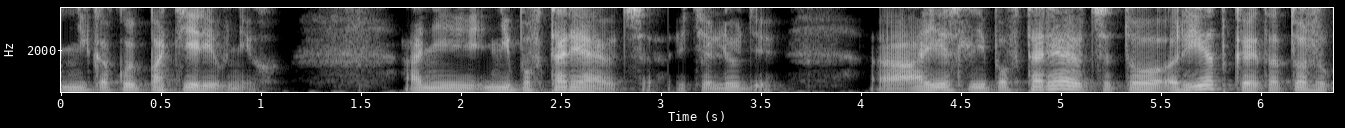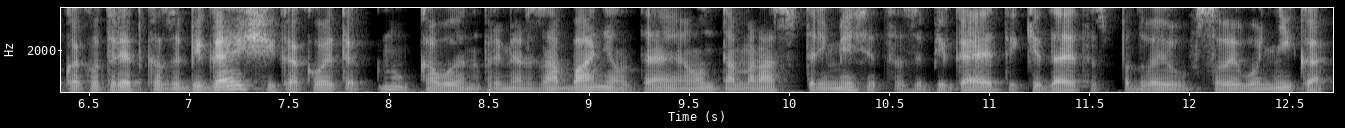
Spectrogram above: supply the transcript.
никакой потери в них. Они не повторяются, эти люди. А если и повторяются, то редко, это тоже как вот редко забегающий какой-то, ну, кого я, например, забанил, да, он там раз в три месяца забегает и кидает из-под своего ника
